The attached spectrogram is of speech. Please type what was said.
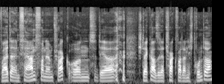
weiter entfernt von dem Truck und der Stecker, also der Truck war da nicht drunter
